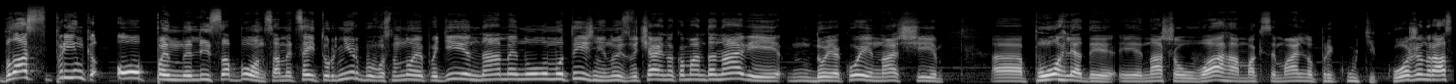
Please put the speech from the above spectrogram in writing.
Blast Spring Open Лісабон. Саме цей турнір був основною подією на минулому тижні. Ну і звичайно, команда Наві, до якої наші е, погляди і наша увага максимально прикуті кожен раз,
